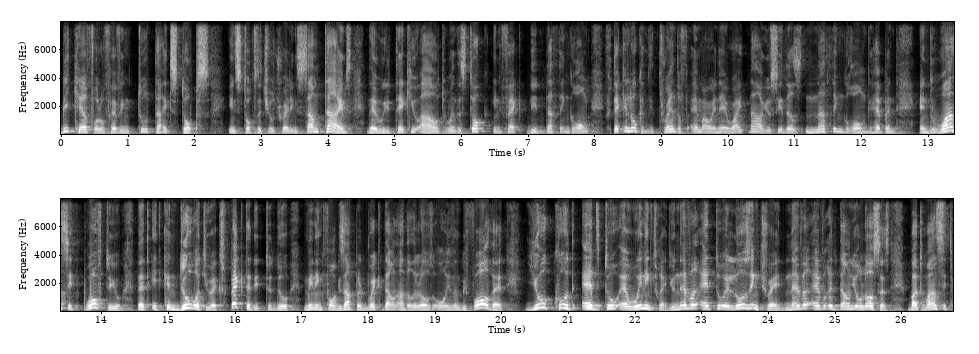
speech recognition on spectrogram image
Be careful of having too tight stops in stocks that you're trading. Sometimes they will take you out when the stock in fact did nothing wrong. If you take a look at the trend of mRNA right now, you see there's nothing wrong happened. And once it proved to you that it can do what you expected it to do, meaning for example, break down under the lows or even before that, you could add to a winning trade. You never add to a losing trade, never average down your losses. But once it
